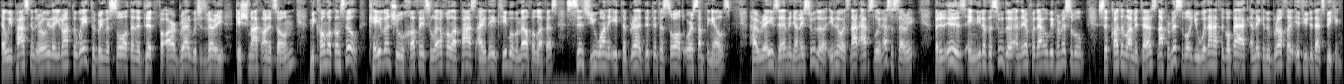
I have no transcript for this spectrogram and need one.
That we paskened earlier that you don't have to wait to bring the salt and the dip for our bread, which is very geschmack on its own. Mikoma comes still. Kevan shu chafetz since you want to eat the bread dipped into salt or something else, even though it's not absolutely necessary, but it is a need of the suda, and therefore that will be permissible. Not permissible, you would not have to go back and make a new bracha if you did that speaking.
